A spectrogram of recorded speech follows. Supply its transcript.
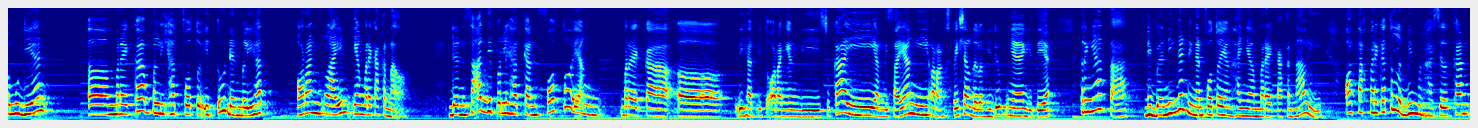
Kemudian uh, mereka melihat foto itu dan melihat orang lain yang mereka kenal. Dan saat diperlihatkan foto yang mereka uh, lihat itu orang yang disukai, yang disayangi, orang spesial dalam hidupnya gitu ya. Ternyata dibandingkan dengan foto yang hanya mereka kenali, otak mereka tuh lebih menghasilkan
